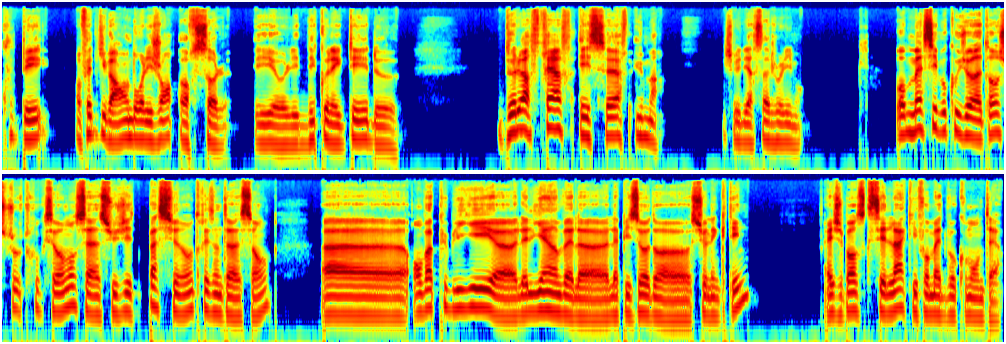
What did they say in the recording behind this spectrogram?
couper, en fait, qui va rendre les gens hors sol et euh, les déconnecter de, de leurs frères et sœurs humains. Je vais dire ça joliment. Merci beaucoup, Jonathan. Je trouve que c'est vraiment un sujet passionnant, très intéressant. Euh, on va publier euh, les liens vers l'épisode sur LinkedIn. Et je pense que c'est là qu'il faut mettre vos commentaires.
